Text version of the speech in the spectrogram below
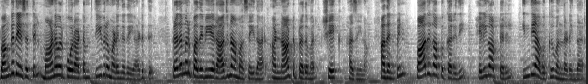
வங்கதேசத்தில் மாணவர் போராட்டம் தீவிரமடைந்ததை அடுத்து பிரதமர் பதவியை ராஜினாமா செய்தார் அந்நாட்டு பிரதமர் ஷேக் ஹசீனா. அதன் பின் பாதுகாப்பு கருதி ஹெலிகாப்டரில் இந்தியாவுக்கு வந்தடைந்தார்.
